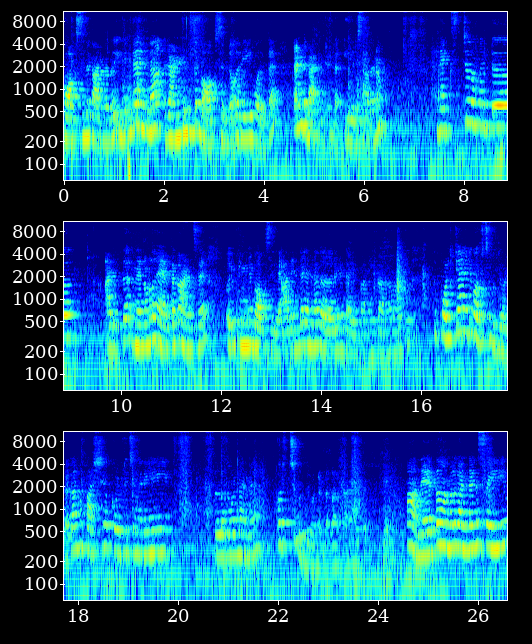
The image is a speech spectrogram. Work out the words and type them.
ബോക്സിൽ കാണുന്നത്. ഇതിന്റെ തന്നെ രണ്ട് ബോക്സ് ഉണ്ട്. ഒരേപോലത്തെ രണ്ട് പാക്കറ്റ് ഉണ്ട് ഈ ഒരു സാധനം. നെക്സ്റ്റ് വന്നിട്ട് അടുത്ത് നമ്മൾ നേരത്തെ കാണിച്ച ഒരു കുഞ്ഞു ബോക്സ് ഇല്ലേ? അതിന്റെ തന്നെ വേറൊരു ടൈപ്പാണ് ഈ കാരണം നമുക്ക് ഇത് പൊളിക്കാനായിട്ട് കുറച്ച് ബുദ്ധിമുട്ടാണ് കാരണം പശയൊക്കെ ഒട്ടിച്ച് ഇങ്ങനെ ഉള്ളതുകൊണ്ട് തന്നെ കുറച്ച് ബുദ്ധിമുട്ടുണ്ട് തുറക്കാനായിട്ട് ആ നേരത്തെ നമ്മൾ കണ്ടതിന് സെയിം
